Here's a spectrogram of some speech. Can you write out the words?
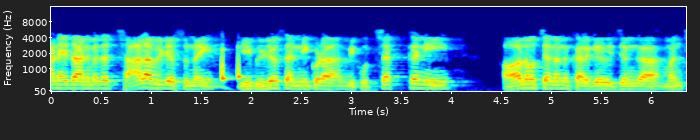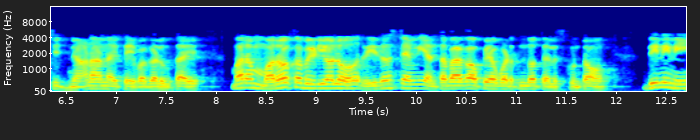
అనే దాని మీద చాలా వీడియోస్ ఉన్నాయి. ఈ వీడియోస్ అన్నీ కూడా మీకు చక్కని ఆలోచనను కలిగే విధంగా మంచి జ్ఞానాన్ని అయితే ఇవ్వగలుగుతాయి. మనం మరొక వీడియోలో రీజన్స్ టైం ఎంత బాగా ఉపయోగపడుతుందో తెలుసుకుంటాం. దీనిని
